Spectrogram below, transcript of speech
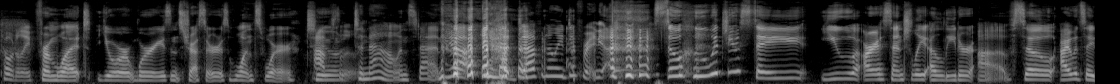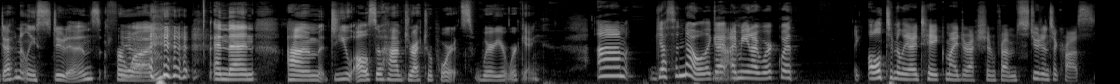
Totally. From what your worries and stressors once were to Absolutely. to now instead. Yeah, yeah, definitely different. Yeah. so who would you say you are essentially a leader of? So I would say definitely students for yeah. one. and then um, do you also have direct reports where you're working? Um yes and no. Like yeah. I, I mean I work with like ultimately I take my direction from students across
